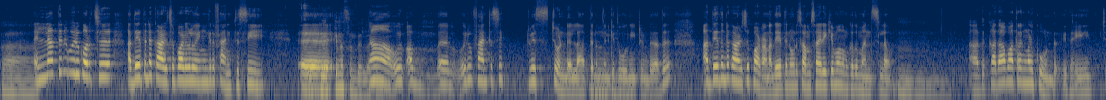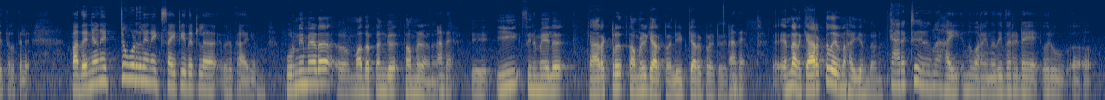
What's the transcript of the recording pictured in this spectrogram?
എല്ലാത്തിനും ഒരു കുറച്ച് അദ്ദേഹത്തിന്റെ കാഴ്ചപ്പാടുകൾ ഭയങ്കര ഫാന്റസി ആ ഒരു- ഫാന്റസി ട്വിസ്റ്റ് ഉണ്ട് എല്ലാത്തിനും എനിക്ക് തോന്നിയിട്ടുണ്ട്. അത് അദ്ദേഹത്തിന്റെ കാഴ്ചപ്പാടാണ്. അദ്ദേഹത്തിനോട് സംസാരിക്കുമ്പോൾ നമുക്കത് മനസ്സിലാവും. അത് കഥാപാത്രങ്ങൾക്കും ഉണ്ട് ഇത് ഈ ചിത്രത്തിൽ അപ്പം അത് തന്നെയാണ് ഏറ്റവും കൂടുതൽ എന്നെ എക്സൈറ്റ് ചെയ്തിട്ടുള്ള ഒരു കാര്യം. പൂർണിമയുടെ മദർ ടങ്ക് തമിഴാണ്. ഈ- സിനിമയിൽ character Tamil character lead character ആയിട്ട് അതെ. വരുന്നത് എന്താണ് ക്യാരക്ടർ തരുന്ന ഹൈ എന്താണ്? ക്യാരക്ടർ തരുന്ന ഹൈ എന്ന് പറയുന്നത് ഇവരുടെ ഒരു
